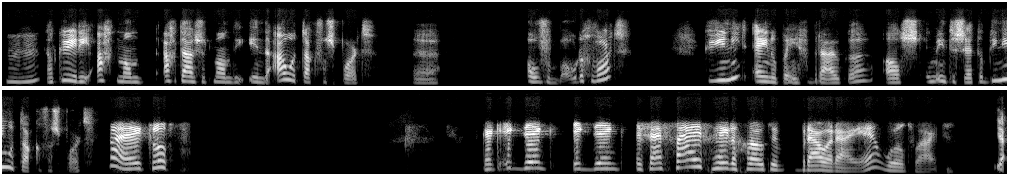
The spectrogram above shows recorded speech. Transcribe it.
Mhm. Dan kun je die 8 man, 8000 man die in de oude tak van sport uh, overbodig wordt, kun je niet één op één gebruiken als, om in te zetten op die nieuwe takken van sport. Nee, klopt. Kijk, ik denk, ik denk, er zijn vijf hele grote brouwerijen, hè, worldwide. Ja.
